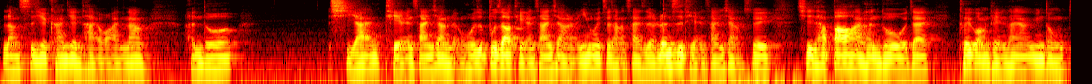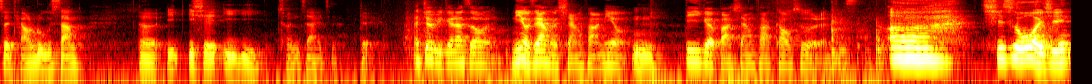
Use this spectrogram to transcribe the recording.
让世界看见台湾，让。很多喜爱铁人三项人，或是不知道铁人三项人，因为这场赛事认识铁人三项，所以其实它包含很多我在推广铁人三项运动这条路上的一一些意义存在着。对，那 Joby 哥那时候，你有这样的想法？你有嗯，第一个把想法告诉的人是谁？呃，其实我已经，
